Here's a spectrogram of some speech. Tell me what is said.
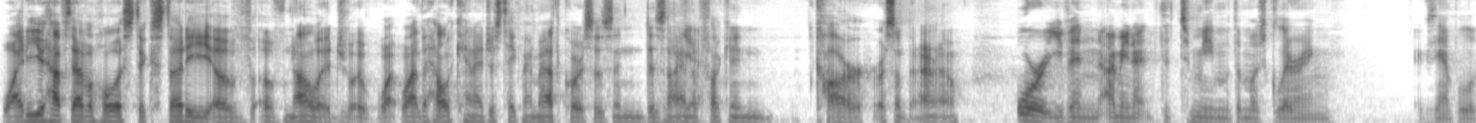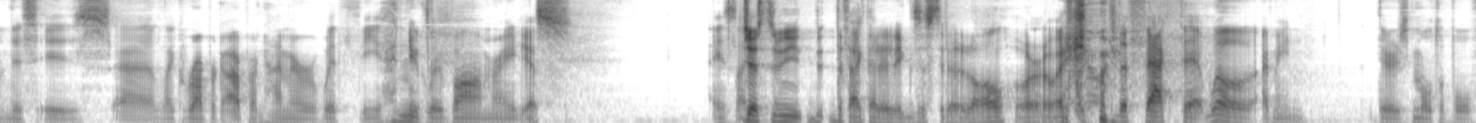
why do you have to have a holistic study of of knowledge? Why, why the hell can't I just take my math courses and design Yeah. a fucking car or something? I don't know. Or even, I mean, to me, the most glaring example of this is uh, like Robert Oppenheimer with the nuclear bomb, right? Yes, Is like just I mean, the fact that it existed at all, or like the fact that, well, I mean, there's multiple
